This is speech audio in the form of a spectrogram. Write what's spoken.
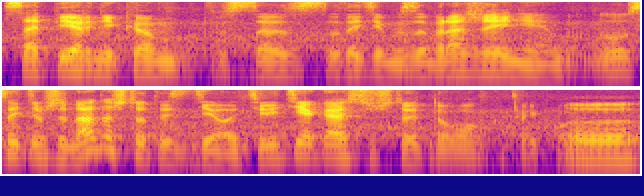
соперником с, с вот этим изображением. Ну, с этим же надо что-то сделать? Или тебе кажется, что это ок, прикольно? Э,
